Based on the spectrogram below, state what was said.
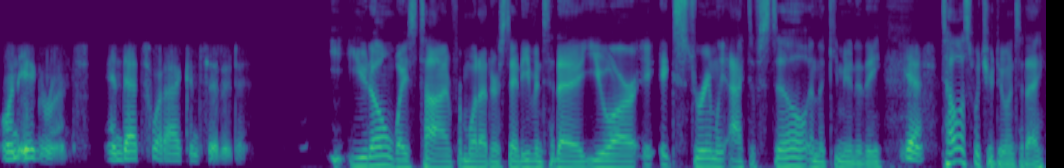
on ignorance, and that's what I considered it. You don't waste time, from what I understand. Even today, you are extremely active still in the community. Yes. Tell us what you're doing today.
